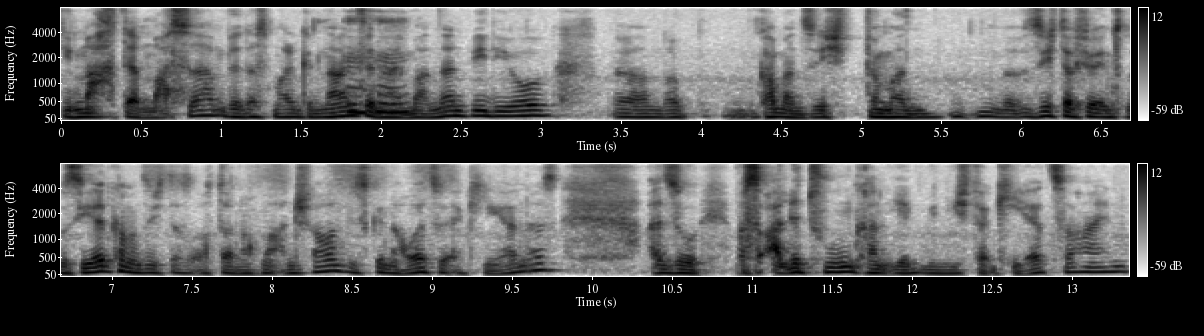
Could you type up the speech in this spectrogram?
die Macht der Masse, haben wir das mal genannt mhm. in einem anderen Video. Ähm, da kann man sich, wenn man sich dafür interessiert, kann man sich das auch da nochmal anschauen, wie es genauer zu erklären ist. Also was alle tun, kann irgendwie nicht verkehrt sein.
